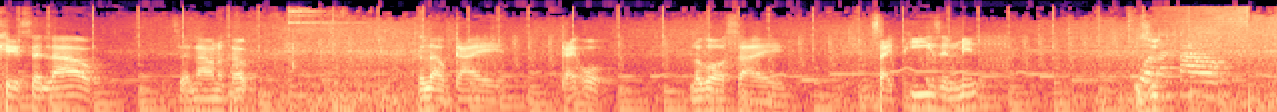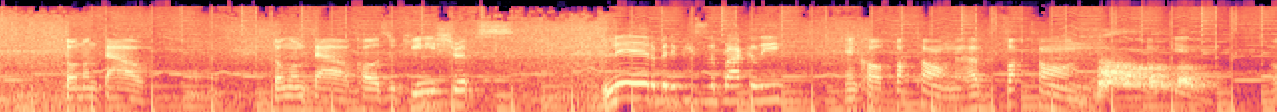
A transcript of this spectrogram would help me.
เค เสร็จแล้ว เสร็จแล้วนะครับ เสร็จแล้วไก่ ไก่อบแล้วก็ใส่ ใส่ peas and mint ถั่วลังเตาต้นลังเตาต้นลังเตา called zucchini strips little bitty pieces of broccoli and called fuck tong นะครับ fuck tong โอเคโอ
